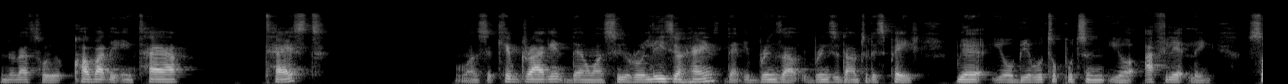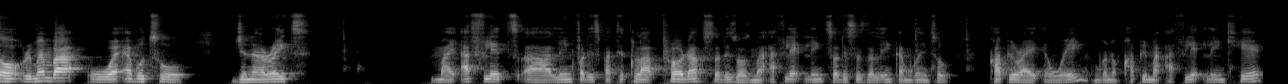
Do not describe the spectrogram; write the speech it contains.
You know, that's will cover the entire text. Once you keep dragging, then once you release your hands, then it brings out it brings you down to this page where you'll be able to put in your affiliate link. So remember, we were able to generate my affiliate uh, link for this particular product. So this was my affiliate link. So this is the link I'm going to copy right away. I'm going to copy my affiliate link here.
